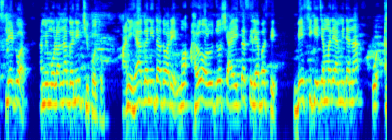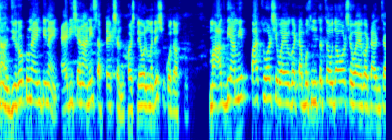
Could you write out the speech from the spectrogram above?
स्लेटवर आम्ही मुलांना गणित शिकवतो. आणि ह्या गणिताद्वारे मग हळूहळू जो शाळेचा सिलेबस आहे बेसिक याच्यामध्ये आम्ही त्यांना zero to ninety nine addition आणि सबट्रॅक्शन फर्स्ट लेवलमध्ये शिकवत असतो. मग अगदी आम्ही पाच वर्ष वयोगटापासून तर चौदा वर्ष वयोगटांच्या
